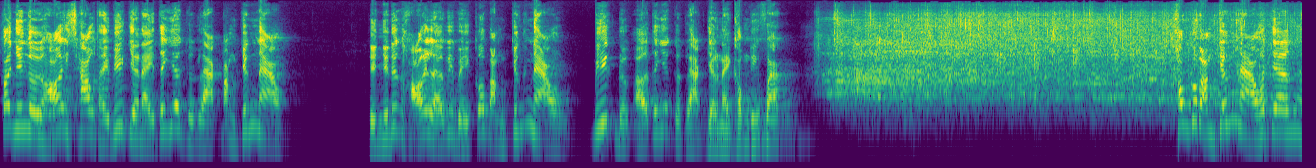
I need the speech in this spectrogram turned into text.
có những người hỏi sao thầy biết giờ này thế giới cực lạc bằng chứng nào thì như đức hỏi lại, quý vị có bằng chứng nào biết được ở thế giới cực lạc giờ này không thuyết pháp không có bằng chứng nào hết trơn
